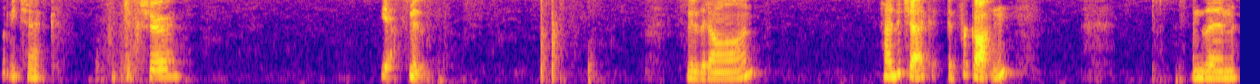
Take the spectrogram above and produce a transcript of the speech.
Let me check the picture. Yeah, smooth. Smooth it on. Had to check, I'd forgotten. And then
